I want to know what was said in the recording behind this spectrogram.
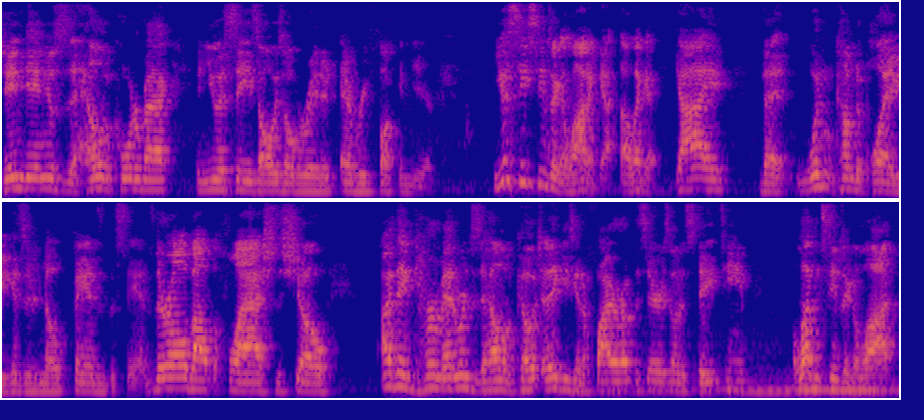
Jayden Daniels is a hell of a quarterback, and USC is always overrated every fucking year. USC seems like a lot of guy, uh, like a guy that wouldn't come to play because there's no fans in the stands. They're all about the flash, the show. I think Herm Edwards is a hell of a coach. I think he's going to fire up this Arizona State team. 11 seems like a lot.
